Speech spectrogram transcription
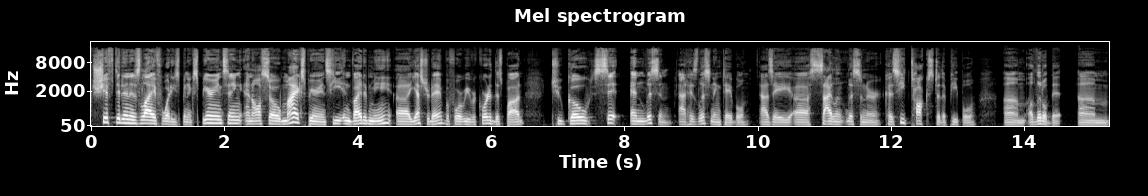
shifted in his life, what he's been experiencing, and also my experience. He invited me uh, yesterday before we recorded this pod to go sit and listen at his listening table as a uh, silent listener because he talks to the people um, a little bit. Um,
